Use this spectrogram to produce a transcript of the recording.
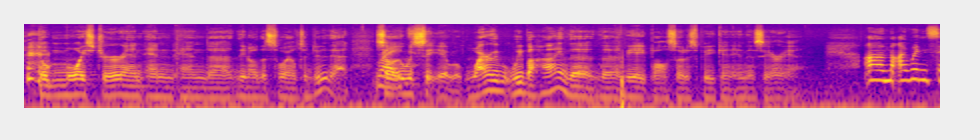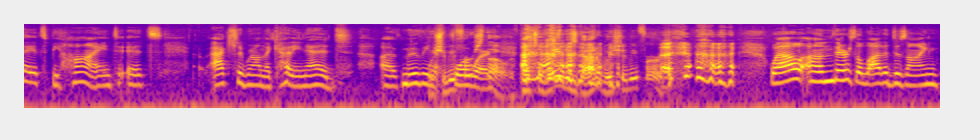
the moisture and and and uh, you know the soil to do that. So right. it would see, why are we behind the, the, the eight ball, so to speak, in, in this area? Um, I wouldn't say it's behind. It's actually we're on the cutting edge of moving we it should be forward. First, though. If Pennsylvania's got it, we should be first. well, um, there's a lot of design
